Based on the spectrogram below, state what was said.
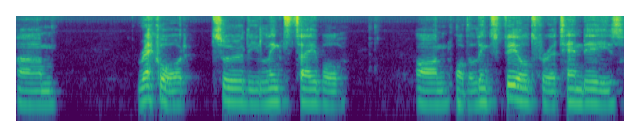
um, record to the linked table on, or the linked field for attendees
